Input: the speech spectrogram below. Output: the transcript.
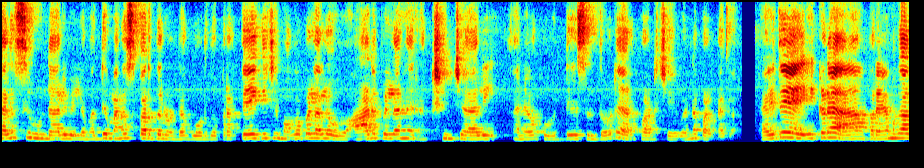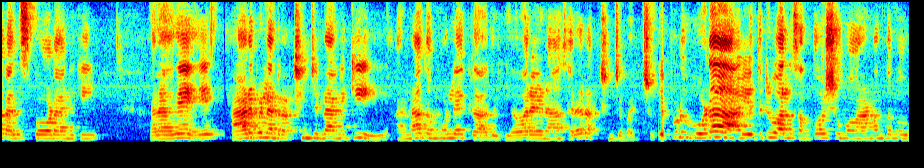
కలిసి ఉండాలి. వీళ్ళ మధ్య మనస్పర్ధలు ఉండకూడదు. ప్రత్యేకించి మగపిల్లలు ఆడపిల్లల్ని రక్షించాలి అనే ఒక ఉద్దేశంతో ఏర్పాటు చేయబడిన పండగ. అయితే ఇక్కడ ప్రేమగా కలిసిపోవడానికి అలాగే ఆడపిల్లని రక్షించడానికి అన్నాతమ్ముళ్ళే కాదు ఎవరైనా సరే రక్షించవచ్చు. ఎప్పుడు కూడా ఎదుటి వాళ్ళ సంతోషము ఆనందము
